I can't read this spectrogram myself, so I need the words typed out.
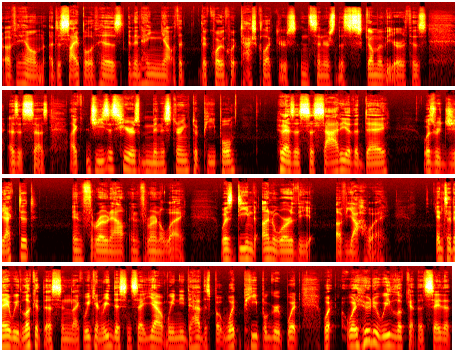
of him, a disciple of his, and then hanging out with the, the quote unquote tax collectors and sinners, the scum of the earth, as as it says. Like Jesus here is ministering to people who, as a society of the day, was rejected and thrown out and thrown away, was deemed unworthy of Yahweh. And today we look at this and like we can read this and say, yeah, we need to have this, but what people group, what what what who do we look at that say that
